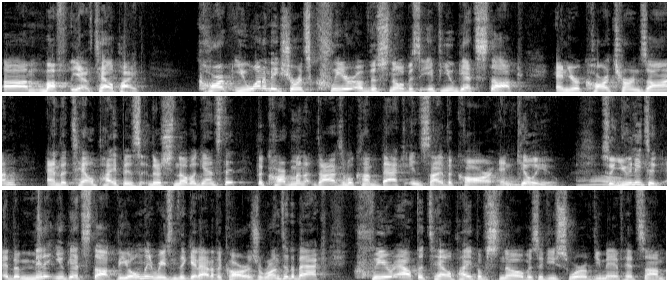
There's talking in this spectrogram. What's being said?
Um, muff, yeah, tailpipe. Car, you want to make sure it's clear of the snow because if you get stuck and your car turns on and the tailpipe is there's snow against it, the carbon dioxide will come back inside the car and kill you. So you need to, the minute you get stuck, the only reason to get out of the car is run to the back, clear out the tailpipe of snow, because if you swerved, you may have hit some.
